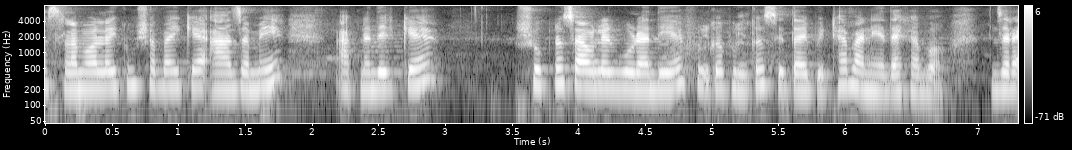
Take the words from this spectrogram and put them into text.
আসসালামু আলাইকুম সবাইকে। আজ আমি আপনাদেরকে শুকনো চাউলের গুঁড়া দিয়ে ফুলকো ফুলকো সিতাই পিঠা বানিয়ে দেখাবো। যারা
